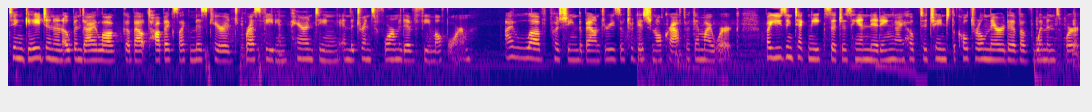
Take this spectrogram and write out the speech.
to engage in an open dialogue about topics like miscarriage, breastfeeding, parenting, and the transformative female form. I love pushing the boundaries of traditional craft within my work. By using techniques such as hand knitting, I hope to change the cultural narrative of women's work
